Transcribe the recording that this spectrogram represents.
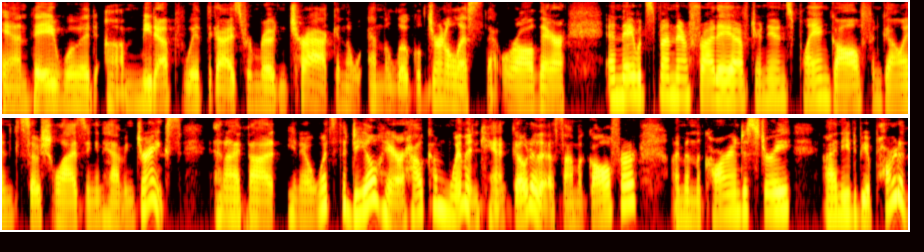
and they would um, meet up with the guys from Road and Track and the and the local journalists that were all there, and they would spend their Friday afternoons playing golf and going socializing and having drinks. And I thought, you know, what's the deal here? How come women can't go to this? I'm a golfer. I'm in the car industry. I need to be a part of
